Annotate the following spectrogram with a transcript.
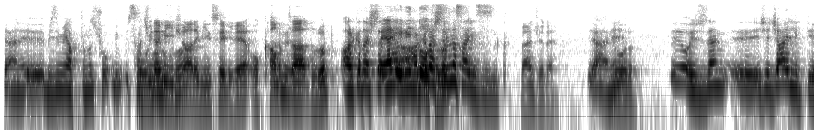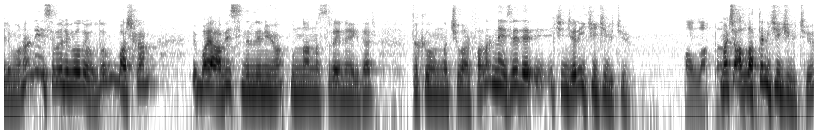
Yani e, bizim yaptığımız çok büyük bir saçmalık o. Oynamayacağını bilse bile o kampta durup Arkadaşlarına, Veya evinde arkadaşlarına oturup- saygısızlık. bence de. Yani Doğru. E, o yüzden e, işte cahillik diyelim ona. Neyse böyle bir olay oldu. Başkan e, bayağı bir sinirleniyor. Bundan nasıl Reyna'ya gider? Takımın maçı var falan. Neyse de e, ikinci yarı 2-2 bitiyor. Allah'tan. Maç Allah'tan 2-2 bitiyor.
